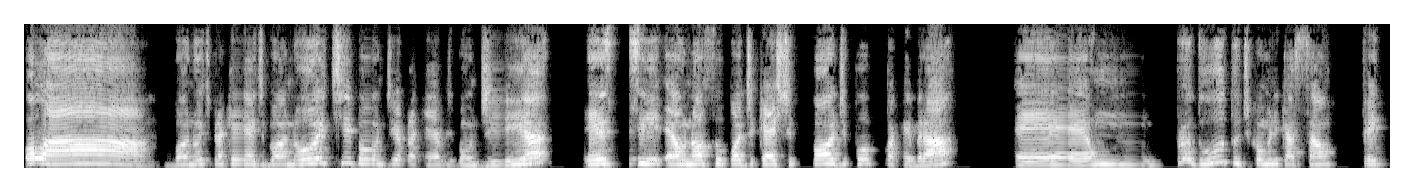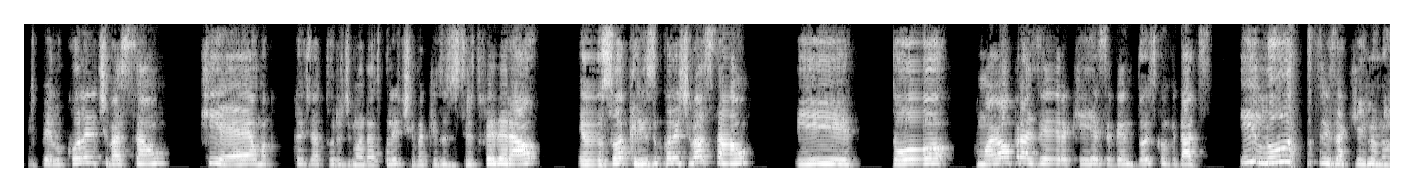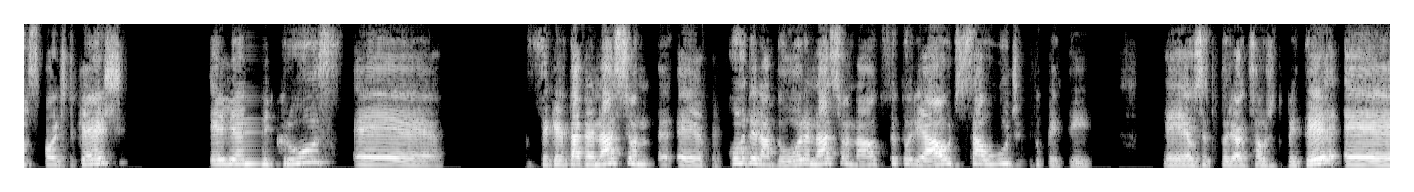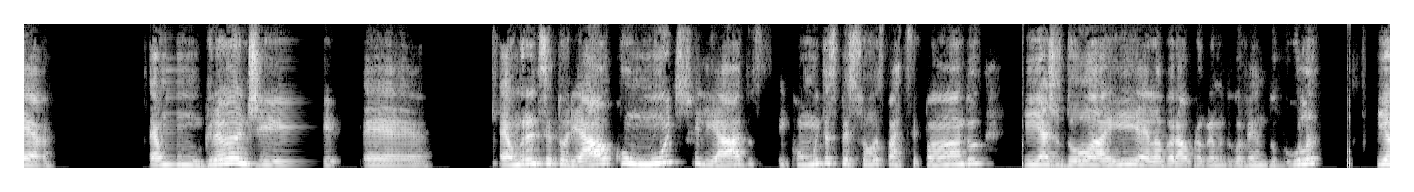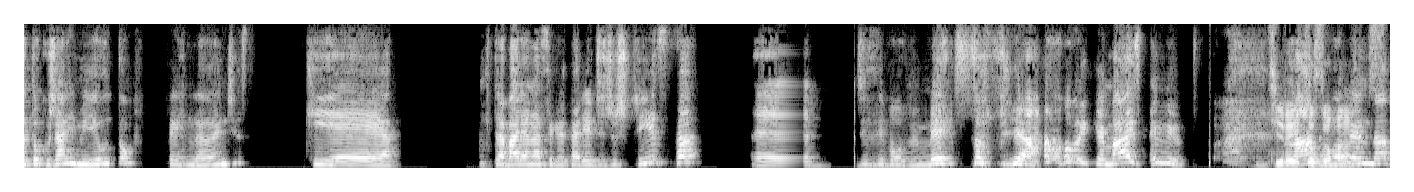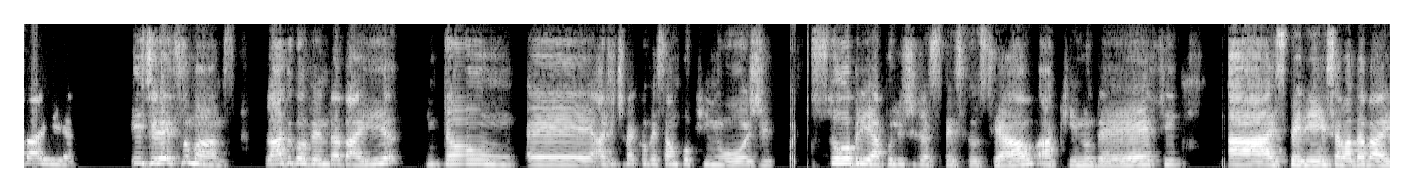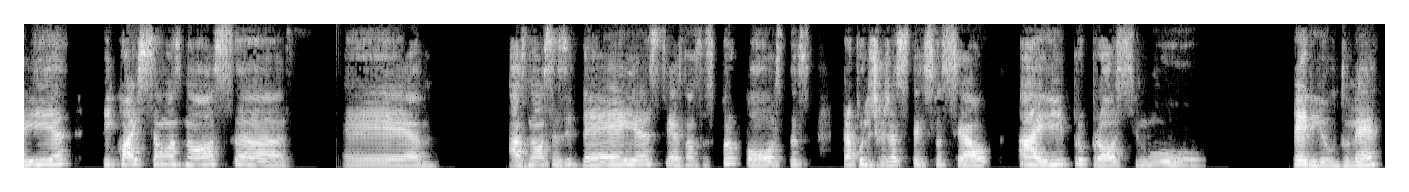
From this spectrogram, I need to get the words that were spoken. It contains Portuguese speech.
Olá! Boa noite para quem é de boa noite, bom dia para quem é de bom dia. Esse é o nosso podcast Pode Pôr para Quebrar. É um produto de comunicação feito pelo Coletivação, que é uma candidatura de mandato coletivo aqui do Distrito Federal. Eu sou a Cris do Coletivação e estou com o maior prazer aqui recebendo dois convidados ilustres aqui no nosso podcast. Eliane Cruz, é, secretária é, é, coordenadora nacional do setorial de saúde do PT. É, o setorial de saúde do PT é, é um grande é, é um grande setorial com muitos filiados e com muitas pessoas participando e ajudou aí a elaborar o programa do governo do Lula. E eu estou com o Jair Milton Fernandes, que é que trabalha na Secretaria de Justiça, é, Desenvolvimento Social e que mais, Milton? Direitos lá do Humanos. Governo da Bahia. E Direitos Humanos, lá do Governo da Bahia. Então, é, a gente vai conversar um pouquinho hoje sobre a política de assistência social aqui no DF, a experiência lá da Bahia e quais são as nossas é, as nossas ideias e as nossas propostas para a política de assistência social aí para o próximo período, né?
